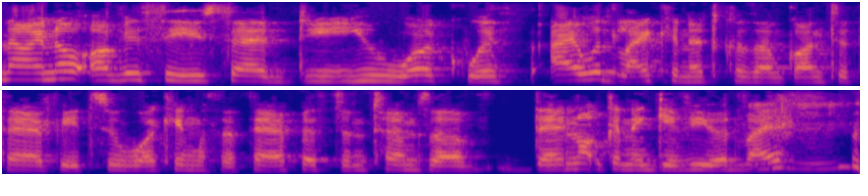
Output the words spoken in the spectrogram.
Now, I know obviously you said you work with, I would liken it because I've gone to therapy to working with a therapist in terms of they're not going to give you advice mm-hmm.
